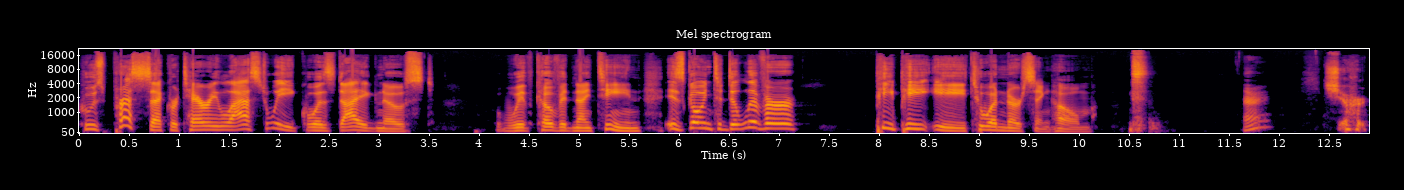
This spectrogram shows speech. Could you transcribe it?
whose press secretary last week was diagnosed with COVID 19, is going to deliver PPE to a nursing home. All right, sure.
